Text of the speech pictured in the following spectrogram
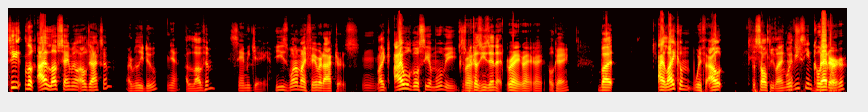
See, look, I love Samuel L. Jackson. I really do. Yeah. I love him. Sammy J. He's one of my favorite actors. Mm. Like, I will go see a movie just Right. because he's in it. Right. Right. Right. Okay, but I like him without the salty language. Have you seen Coach better. Carter?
